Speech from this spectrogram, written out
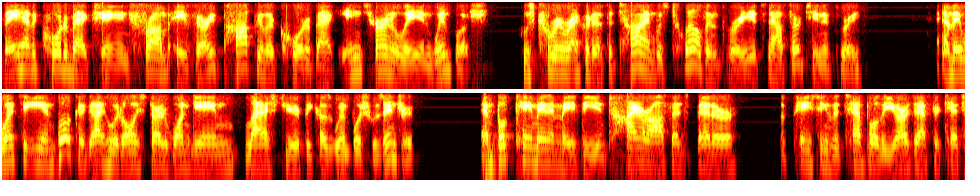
They had a quarterback change from a very popular quarterback internally in Wimbush, whose career record at the time was 12 and 3. It's now 13 and 3. And they went to Ian Book, a guy who had only started one game last year because Wimbush was injured. And Book came in and made the entire offense better. The pacing, the tempo, the yards after catch,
